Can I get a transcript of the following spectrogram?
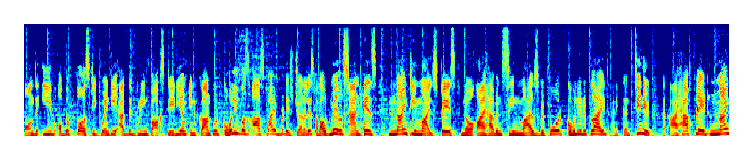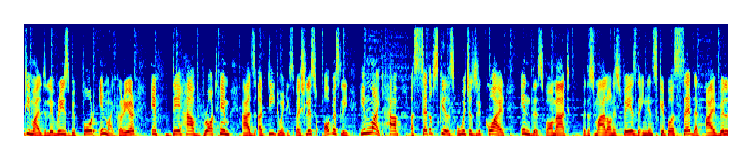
On the eve of the first T20 at the Green Park Stadium in Kanpur, Kohli was asked by a British journalist about Mills and his 90 mile pace. No, I haven't seen Mills before, Kohli replied, and he continued that I have played 90 mile deliveries before in my career if they have brought him as a T20 specialist, obviously he might have a set of skills which is required in this format. With a smile on his face, the Indian skipper said that I will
